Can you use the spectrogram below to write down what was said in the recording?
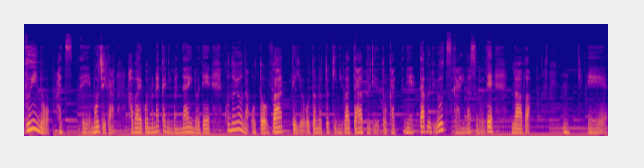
V の発、えー、文字がハワイ語の中にはないのでこのような音「わ」っていう音の時には W とかね W を使いますので「ラバ」うん。えー、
